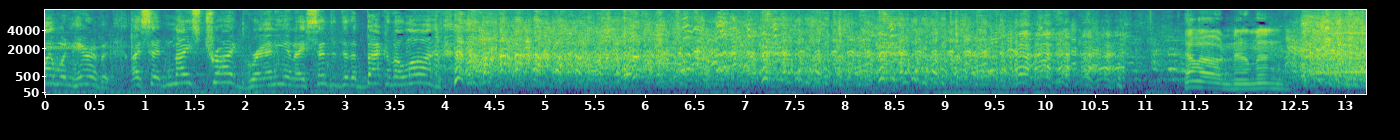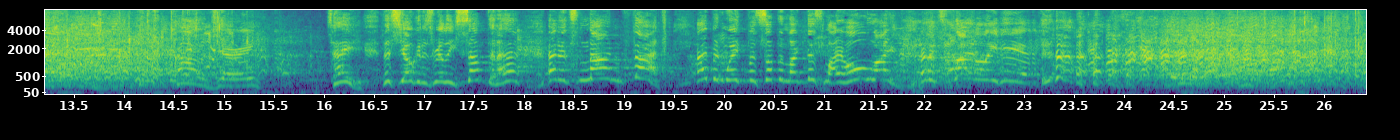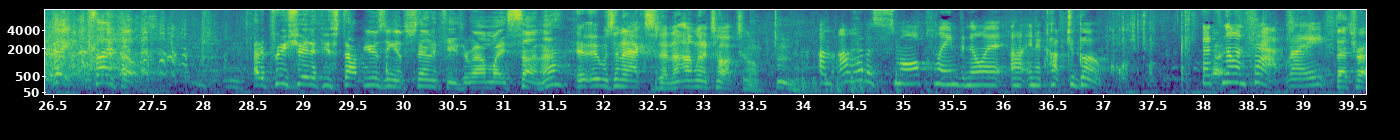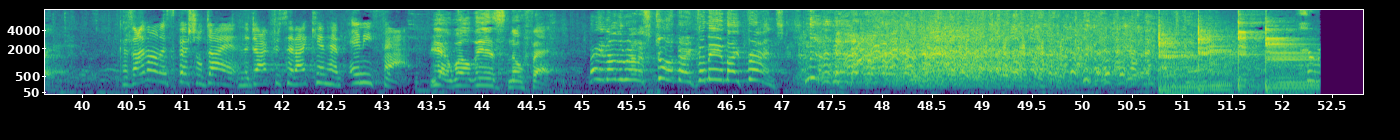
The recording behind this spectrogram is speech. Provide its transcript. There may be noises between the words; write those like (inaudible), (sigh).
Well, I wouldn't hear of it. I said, nice try, Granny, and I sent it to the back of the line. (laughs) Hello, Newman. Hello, Jerry. Hey, this yogurt is really something, huh? And it's non-fat. I've been waiting for something like this my whole life, and it's finally here. (laughs) Hey, Seinfeld. I'd appreciate if you stopped using obscenities around my son, huh? It, it was an accident. I- I'm going to talk to him. Um, I'll have a small plain vanilla uh, in a cup to go. That's Right. non-fat, right? That's right. Because I'm on a special diet, and the doctor said I can't have any fat. Yeah, well, there's no fat. hey, another round of strawberry for me and my friends. (laughs)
